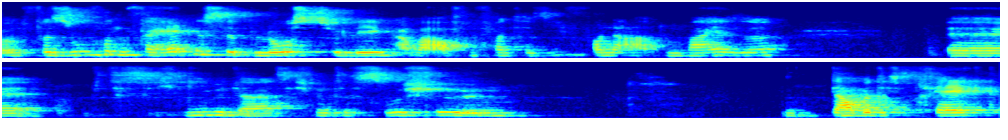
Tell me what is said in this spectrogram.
und versuchen, Verhältnisse bloßzulegen, aber auf eine fantasievolle Art und Weise. Äh, das, ich liebe das, ich finde das so schön. Ich glaube, das prägt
